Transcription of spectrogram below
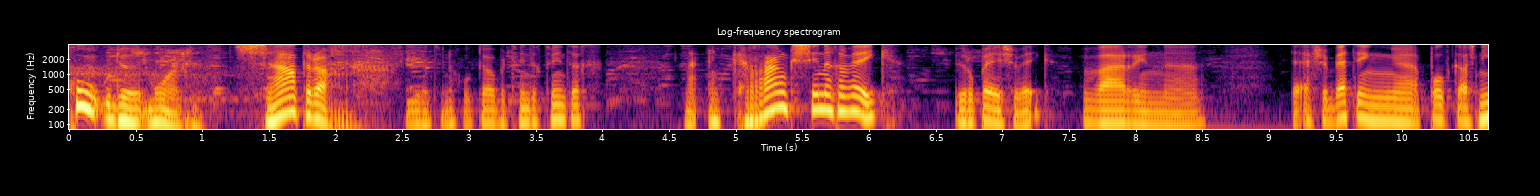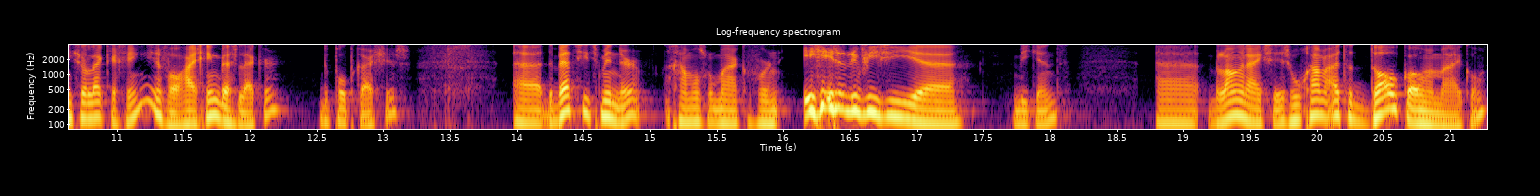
Goedemorgen. Zaterdag 24 oktober 2020. Na een krankzinnige week, Europese week, waarin uh, de FC Betting uh, podcast niet zo lekker ging. In ieder geval, hij ging best lekker, de podcastjes. Uh, de bets iets minder. gaan we ons opmaken voor een eredivisie weekend. het belangrijkste is, hoe gaan we uit het dal komen, Michael?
